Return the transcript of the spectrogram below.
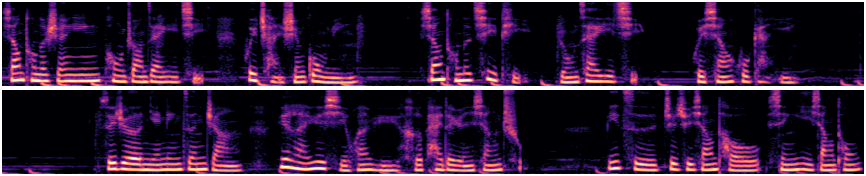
相同的声音碰撞在一起，会产生共鸣；相同的气体融在一起，会相互感应。随着年龄增长，越来越喜欢与合拍的人相处，彼此志趣相投，心意相通，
